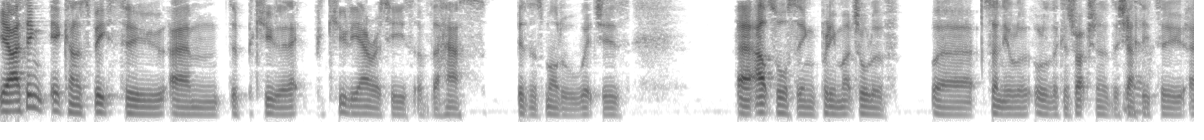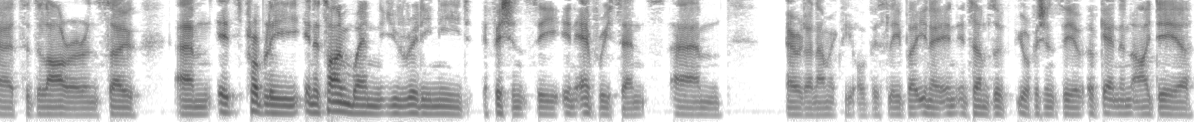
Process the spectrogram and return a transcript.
Yeah, I think it kind of speaks to um, the peculiar, peculiarities of the Haas business model, which is uh, outsourcing pretty much all of uh, certainly all of, all of, the construction of the chassis yeah. to uh, to Dallara, and so um, it's probably in a time when you really need efficiency in every sense, um, aerodynamically, obviously, but you know, in, in terms of your efficiency of, of getting an idea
